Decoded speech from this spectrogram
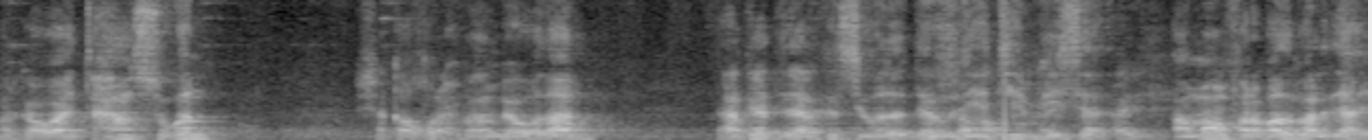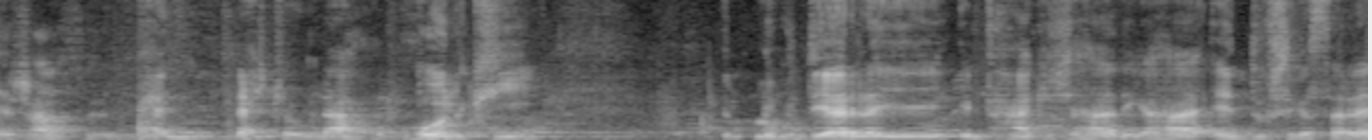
marka waa imtixaan sugan shaqo qurux badan bay wadaan halkaa dadaal ka sii wada daawud iyo tiimkiisa ammaan fara badan baa ladii haya insha allah waxaan dhex joognaa hoolkii lagu diyaarinayay imtixaankii shahaadiga ahaa ee dugsiga sare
